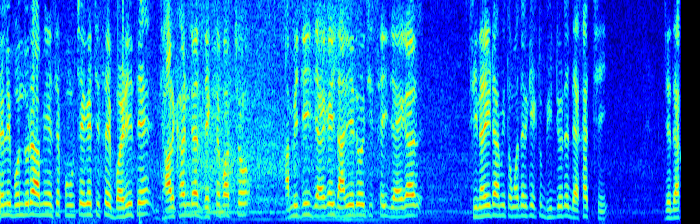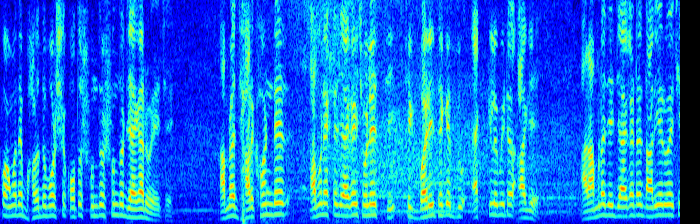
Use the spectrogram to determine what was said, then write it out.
ফাইনালি বন্ধুরা, আমি এসে পৌঁছে গেছি সেই বাড়িতে। ঝাড়খণ্ডের দেখতে পাচ্ছ, আমি যেই জায়গায় দাঁড়িয়ে রয়েছি সেই জায়গার সিনারিটা আমি তোমাদেরকে একটু ভিডিওতে দেখাচ্ছি। যে দেখো আমাদের ভারতবর্ষে কত সুন্দর সুন্দর জায়গা রয়েছে। আমরা ঝাড়খণ্ডের এমন একটা জায়গায় চলে এসেছি, ঠিক বাড়ি থেকে দু, এক কিলোমিটার আগে। আর আমরা যে জায়গাটা দাঁড়িয়ে রয়েছি,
